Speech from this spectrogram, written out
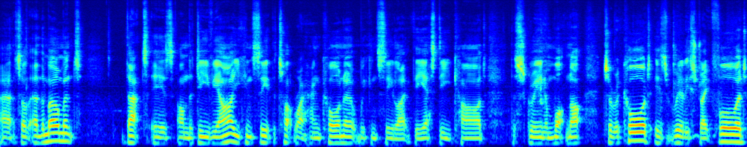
Uh, so at the moment, that is on the DVR. You can see at the top right hand corner, we can see like the SD card, the screen and whatnot. To record is really straightforward.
